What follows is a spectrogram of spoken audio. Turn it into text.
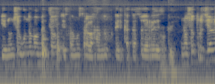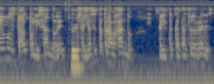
y en un segundo momento estamos trabajando el catastro de redes. Nosotros ya lo hemos estado actualizando, ¿eh? O sea, ya se está trabajando el catastro de redes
